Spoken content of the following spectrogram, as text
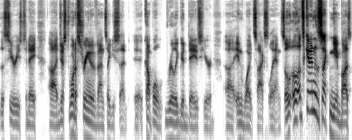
the series today. Uh, just what a string of events, like you said. A couple really good days here uh, in White Sox land. So let's get into the second game, Buzz.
